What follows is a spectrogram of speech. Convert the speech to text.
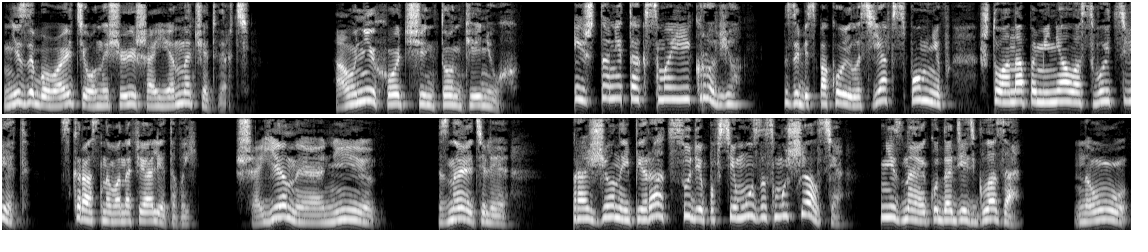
Не забывайте, он еще и шаен на четверть. А у них очень тонкий нюх». «И что не так с моей кровью?» — забеспокоилась я, вспомнив, что она поменяла свой цвет с красного на фиолетовый. «Шаены, они... знаете ли...» Прожженный пират, судя по всему, засмущался, не зная, куда деть глаза. «Ну,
